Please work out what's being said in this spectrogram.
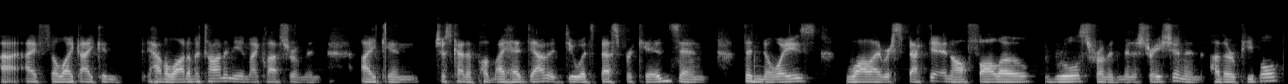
I feel like I can have a lot of autonomy in my classroom and I can just kind of put my head down and do what's best for kids and the noise while I respect it and I'll follow rules from administration and other people.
